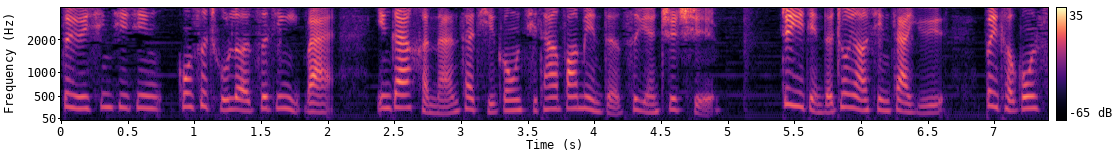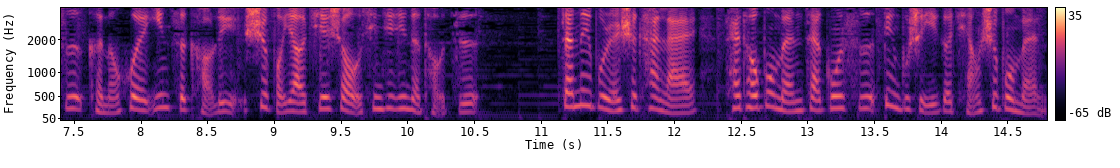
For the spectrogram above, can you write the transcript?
对于新基金，公司除了资金以外，应该很难再提供其他方面的资源支持。这一点的重要性在于，被投公司可能会因此考虑是否要接受新基金的投资。在内部人士看来，财投部门在公司并不是一个强势部门，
